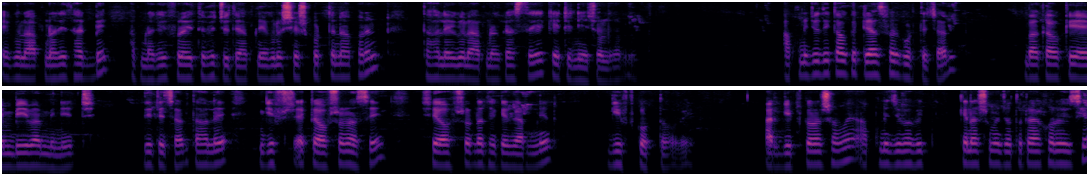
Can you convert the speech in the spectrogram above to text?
এগুলো আপনারই থাকবে, আপনাকেই ফুরাইতে হবে। যদি আপনি এগুলো শেষ করতে না পারেন, তাহলে এগুলো আপনার কাছ থেকে কেটে নিয়ে চলে যাবে। আপনি যদি কাউকে ট্রান্সফার করতে চান বা কাউকে এমবি বা মিনিট দিতে চান, তাহলে গিফট একটা অপশন আছে। সেই অপশনটা থেকে আপনার গিফট করতে হবে। আর গিফট করার সময় আপনি যেভাবে কেনার সময় যত টাকা খরচ হয়েছে,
